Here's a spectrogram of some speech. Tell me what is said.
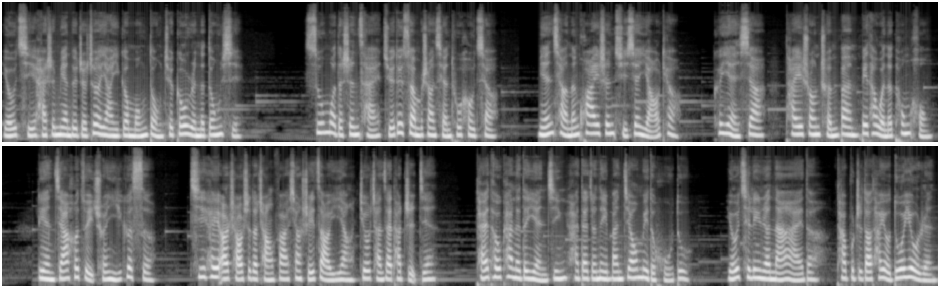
尤其还是面对着这样一个懵懂却勾人的东西。苏沫的身材绝对算不上前凸后翘，勉强能夸一声曲线窈窕，可眼下他一双唇瓣被他吻得通红，脸颊和嘴唇一个色，漆黑而潮湿的长发像水藻一样纠缠在他指尖。抬头看了的眼睛还带着那般娇媚的弧度，尤其令人难挨的，他不知道他有多诱人，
